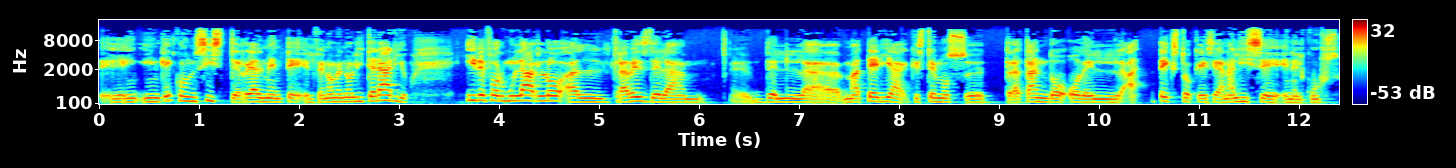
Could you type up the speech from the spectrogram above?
eh, en, en, qué consiste realmente el fenómeno literario y de formularlo a través de la, de la materia que estemos tratando o del texto que se analice en el curso.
